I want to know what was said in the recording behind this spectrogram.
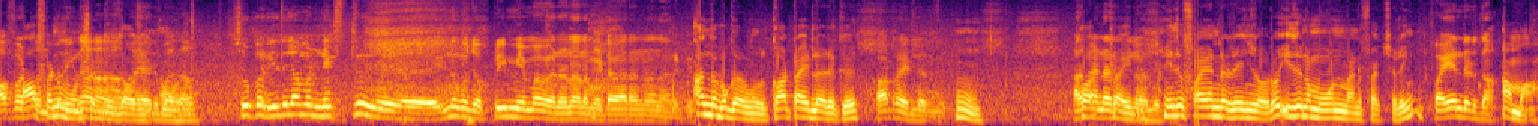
ஆஃப் hand மூணு thousand. ஆயிரம் ரூபாய் தான். சூப்பர் இது இல்லாமல் நெக்ஸ்ட்டு இன்னும் கொஞ்சம் ப்ரீமியமாக வேணும்னா நம்மகிட்ட வேறு என்னென்ன இருக்குது அந்த பக்கம் உங்களுக்கு காட்ராய்டில் இருக்குது காட்ராய்டில் இருக்கு. ம். அதான் என்ன காட்ராய்டு வந்து இது ஃபைவ் ஹண்ட்ரட் ரேஞ்சில் வரும். இது நம்ம ஓன் மேனுஃபேக்சரிங் ஃபைவ் ஹண்ட்ரட் தான். ஆமாம்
